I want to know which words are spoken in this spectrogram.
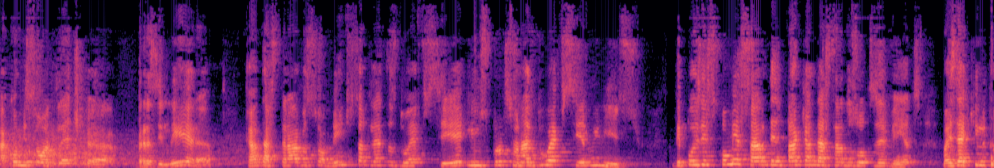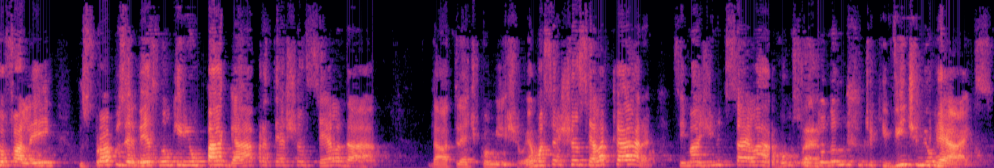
a Comissão Atlética Brasileira cadastrava somente os atletas do UFC e os profissionais do UFC no início. Depois eles começaram a tentar cadastrar dos outros eventos. Mas é aquilo que eu falei, os próprios eventos não queriam pagar para ter a chancela da, da Athletic Commission. É uma chancela cara. Você imagina que sai lá, vamos estou dando um chute aqui, 20 mil reais.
